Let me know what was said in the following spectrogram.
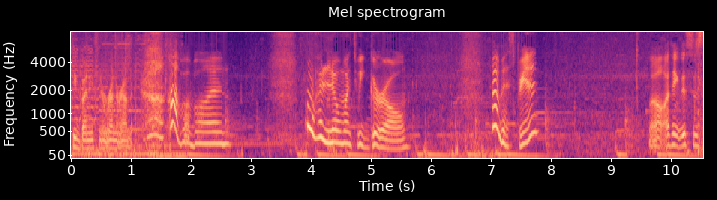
See, Bunny's gonna run around a bun. Oh, hello, my sweet girl. Hi, best friend. Well, I think this is,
